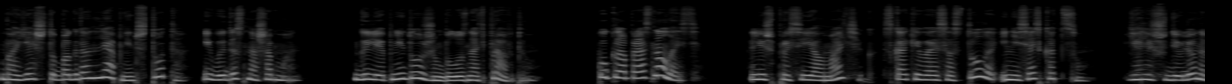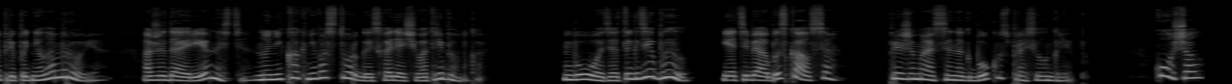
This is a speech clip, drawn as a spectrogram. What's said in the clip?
боясь, что Богдан ляпнет что-то и выдаст наш обман. Глеб не должен был узнать правду. «Кукла проснулась?» Лишь просиял мальчик, скакивая со стула и несясь к отцу. Я лишь удивленно приподняла брови, ожидая ревности, но никак не восторга, исходящего от ребенка. «Бодя, ты где был? Я тебя обыскался!» Прижимая сына к боку, спросил Глеб. «Кушал»,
